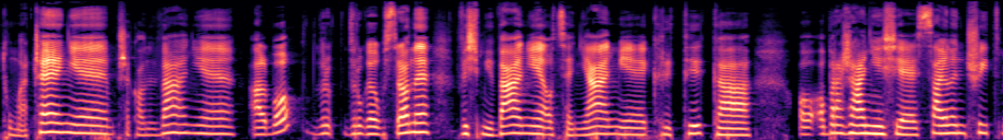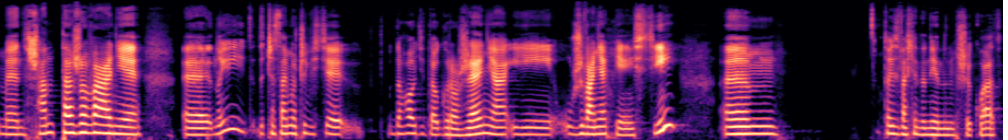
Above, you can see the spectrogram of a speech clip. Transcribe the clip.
tłumaczenie, przekonywanie, albo w drugą stronę wyśmiewanie, ocenianie, krytyka, obrażanie się, silent treatment, szantażowanie. E, no i czasami oczywiście dochodzi do grożenia i używania pięści. To jest właśnie ten jeden przykład.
